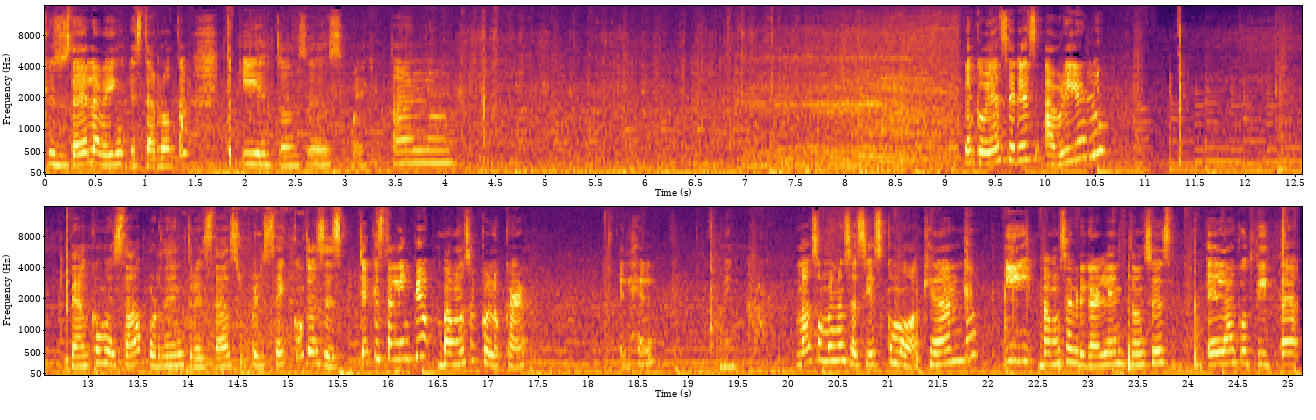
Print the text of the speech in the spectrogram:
que si ustedes la ven está rota. Y entonces voy a quitarlo. Lo que voy a hacer es abrirlo Vean cómo estaba por dentro, estaba súper seco. Entonces, ya que está limpio, vamos a colocar el gel. Más o menos así es como va quedando. Y vamos a agregarle entonces la gotita.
